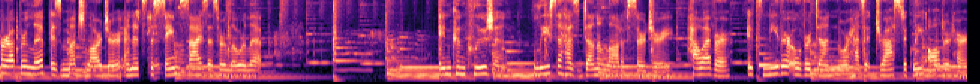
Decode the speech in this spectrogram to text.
Her upper lip is much larger and it's the same size as her lower lip. In conclusion, Lisa has done a lot of surgery. However, it's neither overdone nor has it drastically altered her.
